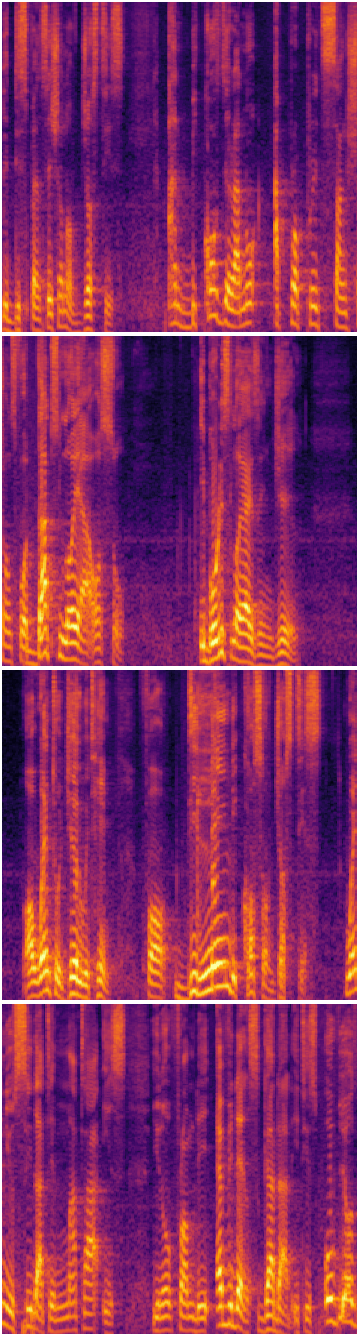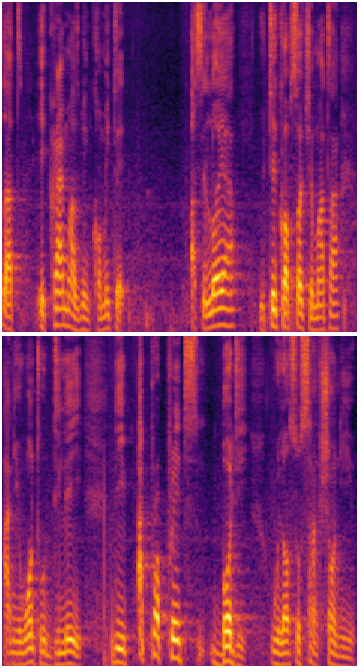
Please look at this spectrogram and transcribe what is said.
the dispensation of justice and because there are no appropriate sanctions for that lawyer also, Ibori's lawyer is in jail or went to jail with him for delaying the course of justice. When you see that a matter is, you know, from the evidence gathered, it is obvious that a crime has been committed. As a lawyer, you take up such a matter and you want to delay, the appropriate body will also sanction you.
